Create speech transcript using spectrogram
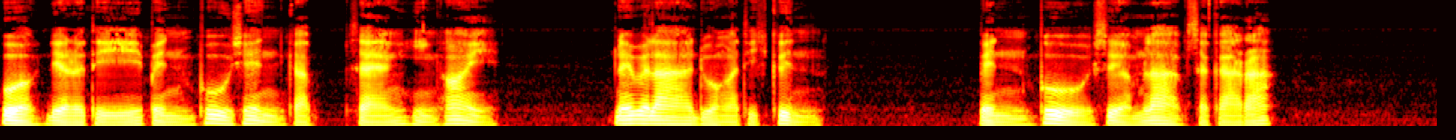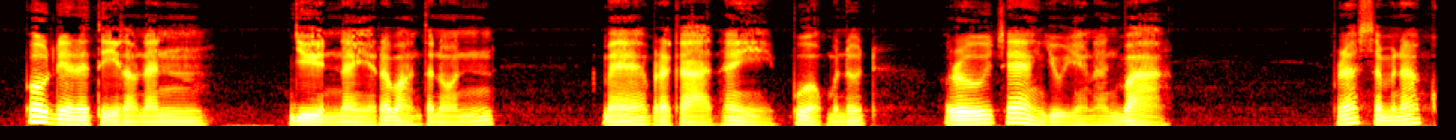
พวกเดรธีเป็นผู้เช่นกับแสงหิ่งห้อย ในเวลาดวงอาทิตย์ขึ้น เป็นผู้เสื่อมลาบสการะ พวกเดรธีเหล่านั้น ยืนในระหว่างถนน แม้ประกาศให้พวกมนุษย์รู้แจ้งอยู่อย่างนั้นว่า พระสมณโค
